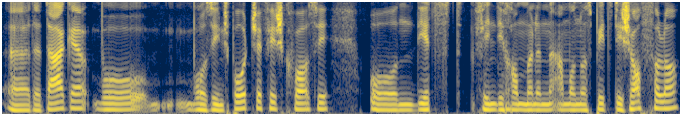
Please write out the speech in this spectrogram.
äh, der Tage, wo, wo sein Sportchef ist quasi. Und jetzt, finde ich, kann man ihn einmal noch ein bisschen arbeiten lassen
